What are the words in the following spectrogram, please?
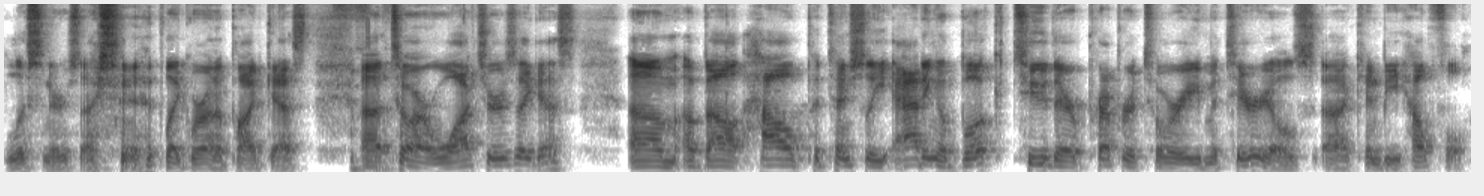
listeners? Like we're on a podcast uh, to our watchers, I guess, um, about how potentially adding a book to their preparatory materials uh, can be helpful.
